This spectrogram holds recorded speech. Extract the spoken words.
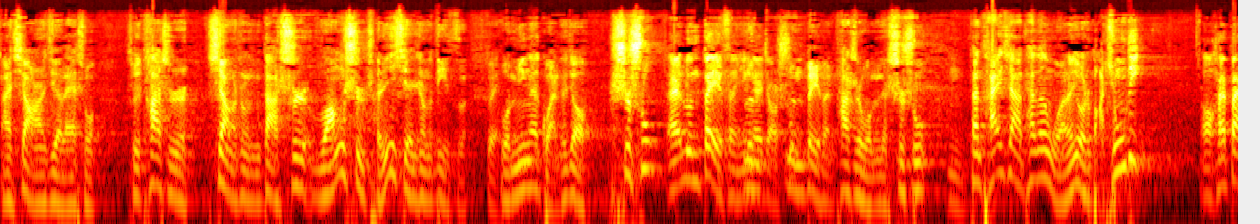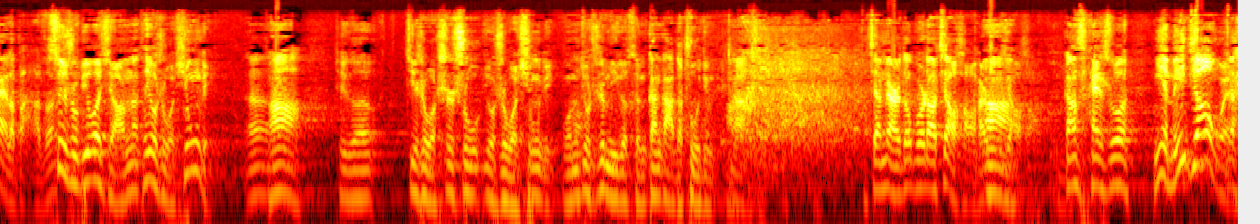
按相声界来说，所以他是相声大师王世臣先生的弟子，对我们应该管他叫师叔。哎，论辈分应该论叫叔论。辈分，他是我们的师叔。嗯，但台下他跟我呢又是把兄弟，哦，还拜了把子。岁数比我小呢，他又是我兄弟。嗯啊，这个既是我师叔，又是我兄弟，我们就是这么一个很尴尬的处境啊啊，见面都不知道叫好还是不叫好。刚才说你也没叫过呀，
